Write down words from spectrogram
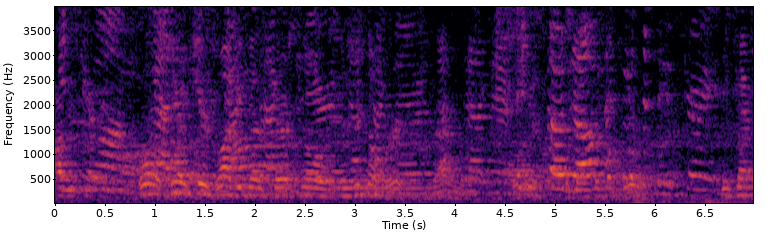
obviously. into um Well, yeah, here- like, here's why, because there's no- there's just no dash words. back there, dash back there. It's so dumb. It's great. You can't.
